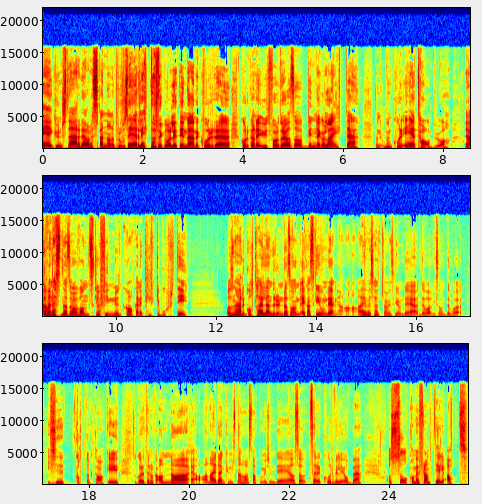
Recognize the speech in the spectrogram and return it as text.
jeg er kunstner, det har vært spennende å provosere litt. At jeg går litt inn der hvor, uh, hvor kan jeg utfordre? Og så begynner jeg å leite. Men, men hvor er tabua? Ja. Det var nesten at det var vanskelig å finne ut hva kan jeg pirke borti. Og så når jeg hadde gått hele den runden sånn Jeg kan skrive om det. Ja, jeg vet ikke helt om jeg skriver om det. Det var liksom, det var ikke godt nok tak i. Så går det til noe annet. Ja, nei, den kunstneren har snakka mye om det. Og så sier jeg hvor vil jeg jobbe? Og så kom jeg fram til at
